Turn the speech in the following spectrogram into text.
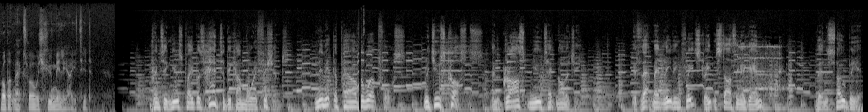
Robert Maxwell was humiliated. Printing newspapers had to become more efficient, limit the power of the workforce, reduce costs, and grasp new technology. If that meant leaving Fleet Street and starting again, then so be it.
